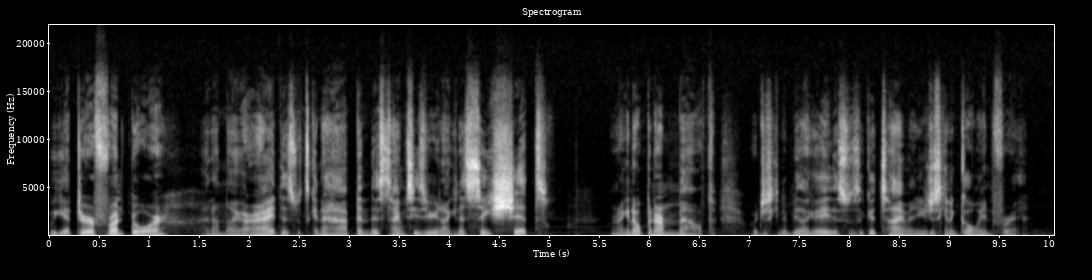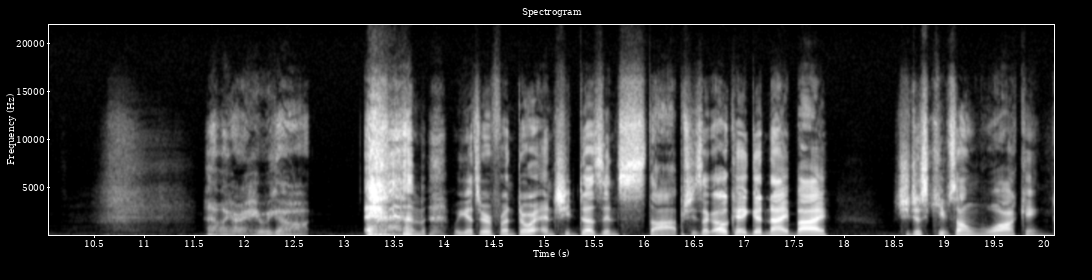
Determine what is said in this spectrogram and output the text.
we get to her front door, and I'm like, all right, this is what's going to happen. This time, Caesar, you're not going to say shit. We're not going to open our mouth. We're just going to be like, hey, this was a good time, and you're just going to go in for it. And I'm like, all right, here we go. and we get to her front door, and she doesn't stop. She's like, okay, good night, bye. She just keeps on walking.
